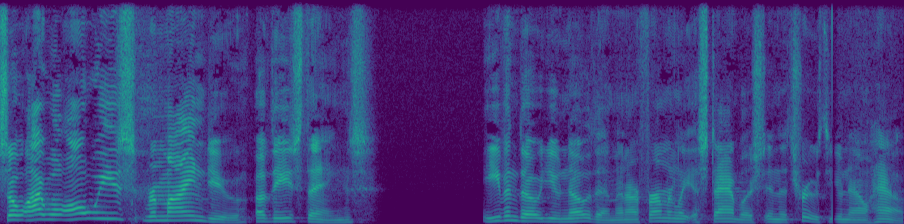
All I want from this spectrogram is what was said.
So I will always remind you of these things, even though you know them and are firmly established in the truth you now have.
